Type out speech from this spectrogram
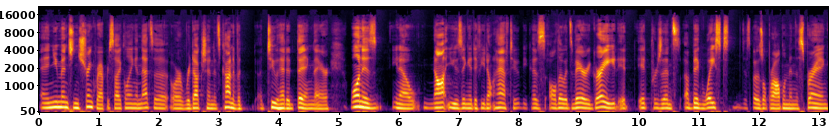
and you mentioned shrink wrap recycling, and that's a or reduction. It's kind of a, a two headed thing there. One is you know not using it if you don't have to, because although it's very great, it it presents a big waste disposal problem in the spring.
